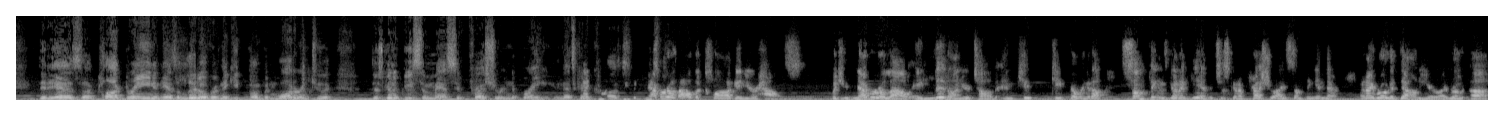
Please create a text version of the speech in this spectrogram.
that has a clogged drain and has a lid over it, and they keep pumping water into it. There's going to be some massive pressure in the brain, and that's going to cause. Never allow the clog in your house but you'd never allow a lid on your tub and keep keep filling it up. Something's going to give. It's just going to pressurize something in there. And I wrote it down here. I wrote uh,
